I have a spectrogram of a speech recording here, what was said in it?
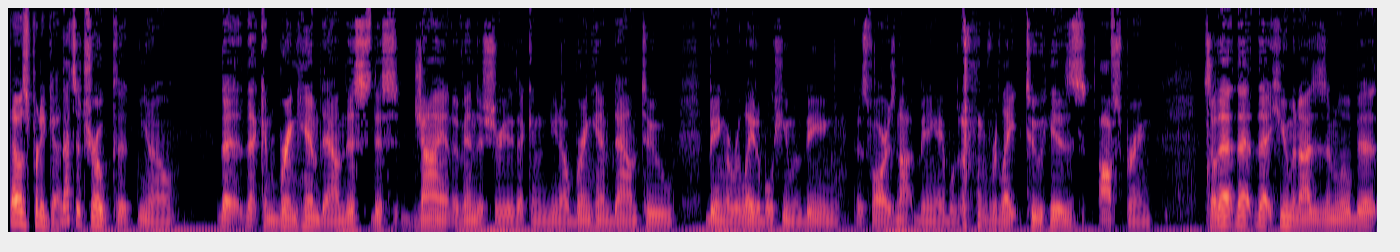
That was pretty good. That's a trope that you know that that can bring him down. This this giant of industry that can you know bring him down to being a relatable human being, as far as not being able to relate to his offspring. So that that that humanizes him a little bit.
